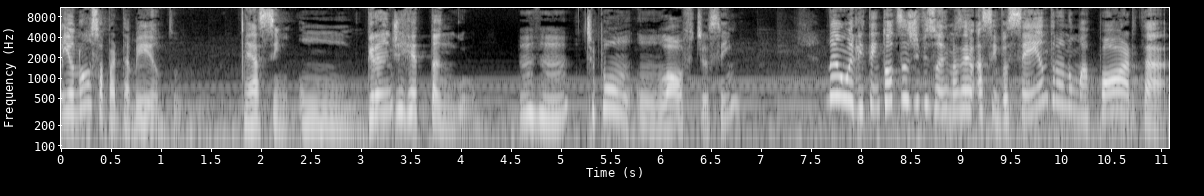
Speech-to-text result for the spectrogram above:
E o nosso apartamento é assim, um grande retângulo. Uhum. Tipo um, um loft, assim? Não, ele tem todas as divisões, mas é assim, você entra numa porta,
